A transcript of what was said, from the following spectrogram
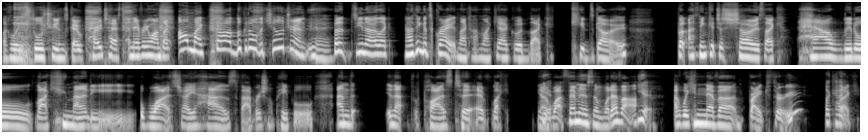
like all these school students go protest, and everyone's like, oh my god, look at all the children. Yeah. But it's, you know, like I think it's great. And like I'm like, yeah, good, like kids go. But I think it just shows like how little like humanity white Australia has for Aboriginal people. And that applies to ev- like, you know, Yeah. white feminism, whatever. yeah. And we can never break through. Okay. Like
